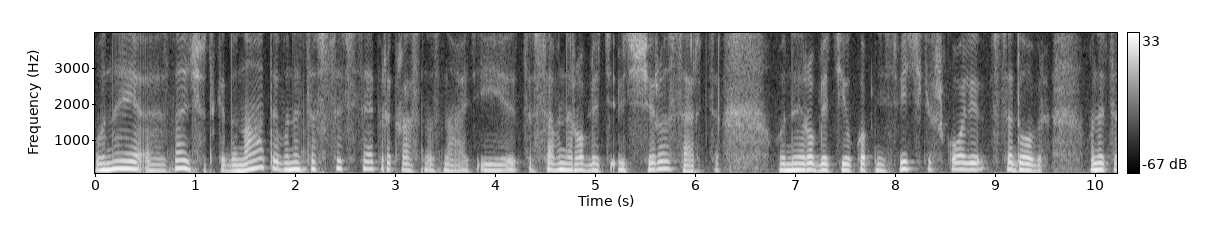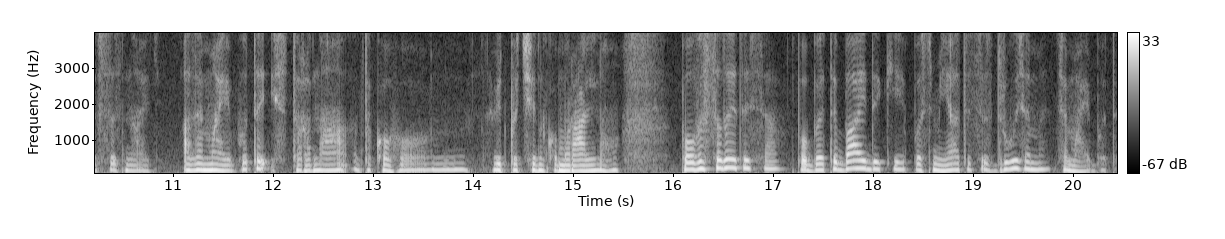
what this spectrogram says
вони е, знають, що таке донати, вони це все все прекрасно знають. І це все вони роблять від щирого серця. Вони роблять ті окопні свічки в школі, все добре. Вони це все знають. Але має бути і сторона такого відпочинку морального. Повеселитися, побити байдики, посміятися з друзями. Це має бути.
